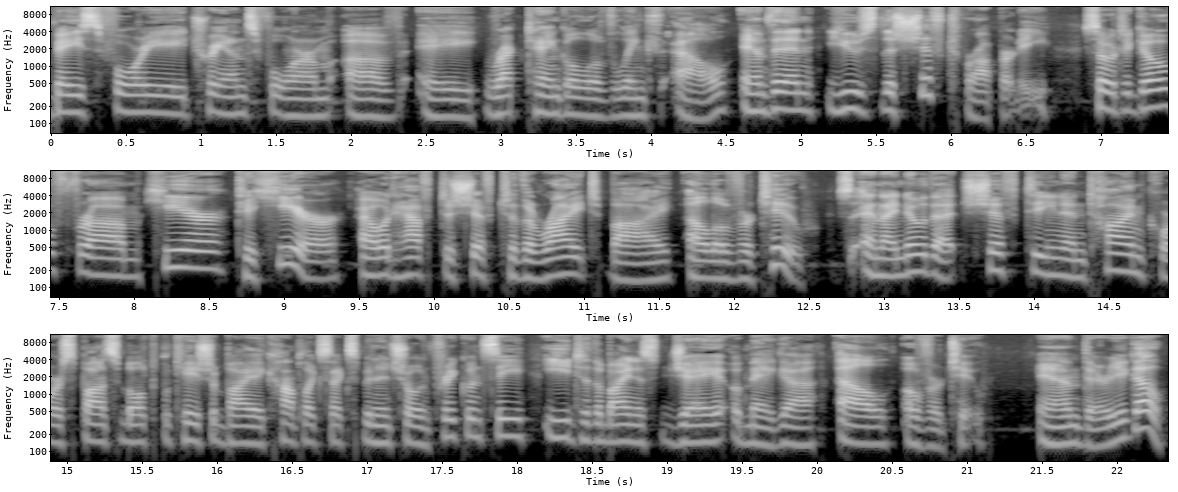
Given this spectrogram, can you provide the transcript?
base Fourier transform of a rectangle of length L and then use the shift property. So to go from here to here, I would have to shift to the right by L over 2. And I know that shifting in time corresponds to multiplication by a complex exponential in frequency, e to the minus j omega L over 2. And there you go.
